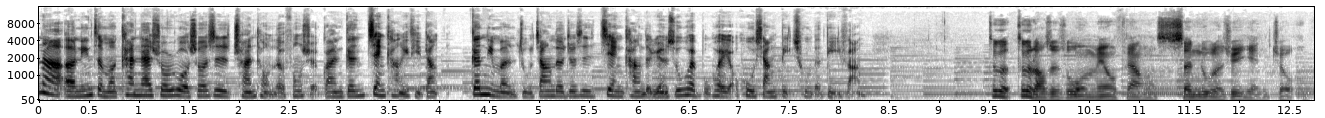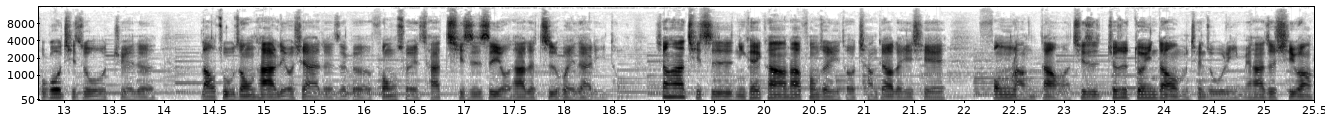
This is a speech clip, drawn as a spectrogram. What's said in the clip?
那呃，您怎么看待说，如果说是传统的风水观跟健康一体当？跟你们主张的就是健康的元素，会不会有互相抵触的地方？这个这个老实说，我们没有非常深入的去研究。不过，其实我觉得老祖宗他留下来的这个风水，它其实是有他的智慧在里头。像它其实你可以看到它风水里头强调的一些风廊道啊，其实就是对应到我们建筑物里面，它是希望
